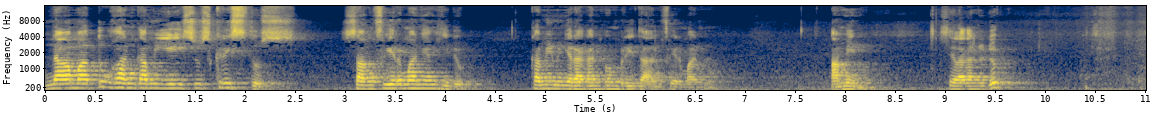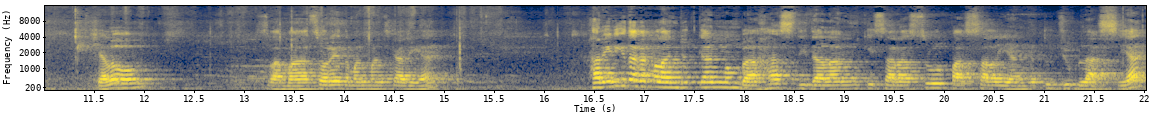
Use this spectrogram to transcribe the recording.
nama Tuhan kami Yesus Kristus, Sang Firman yang hidup. Kami menyerahkan pemberitaan firman-Mu. Amin. Silakan duduk. Shalom. Selamat sore teman-teman sekalian. Hari ini kita akan melanjutkan membahas di dalam kisah Rasul pasal yang ke-17 ya.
